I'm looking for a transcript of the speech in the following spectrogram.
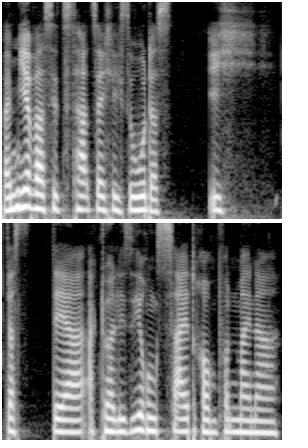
Bei mir war es jetzt tatsächlich so, dass ich, dass der Aktualisierungszeitraum von meiner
